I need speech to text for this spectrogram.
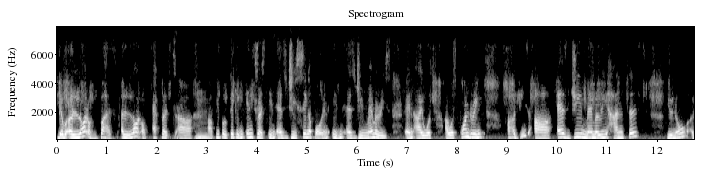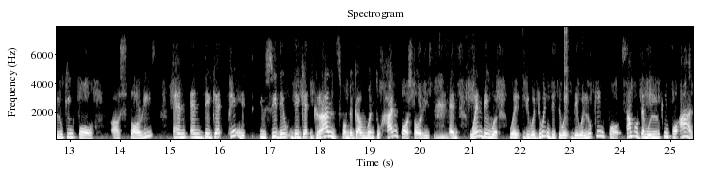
there were a lot of buzz, a lot of efforts, uh, mm. uh, people taking interest in SG Singapore and in SG memories. And I was I was pondering, uh, these are SG memory hunters, you know, looking for uh, stories, and and they get paid you see they they get grants from the government to hunt for stories mm. and when they were, were they were doing this they were, they were looking for some of them were looking for us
